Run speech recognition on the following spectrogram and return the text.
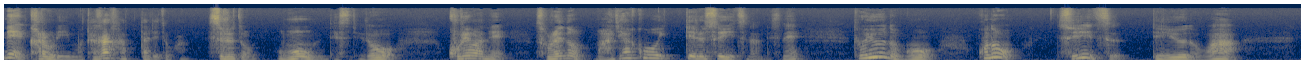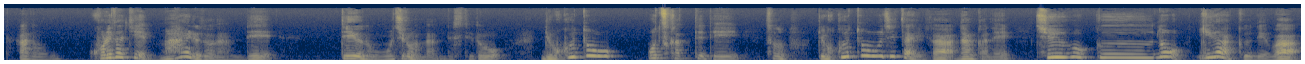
ねカロリーも高かったりとかすると思うんですけどこれはねそれの真逆を言ってるスイーツなんですね。というのもこのスイーツっていうのはあのこれだけマイルドなんでっていうのももちろんなんですけど緑豆を使っててその緑豆自体がなんかね中国の医学では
